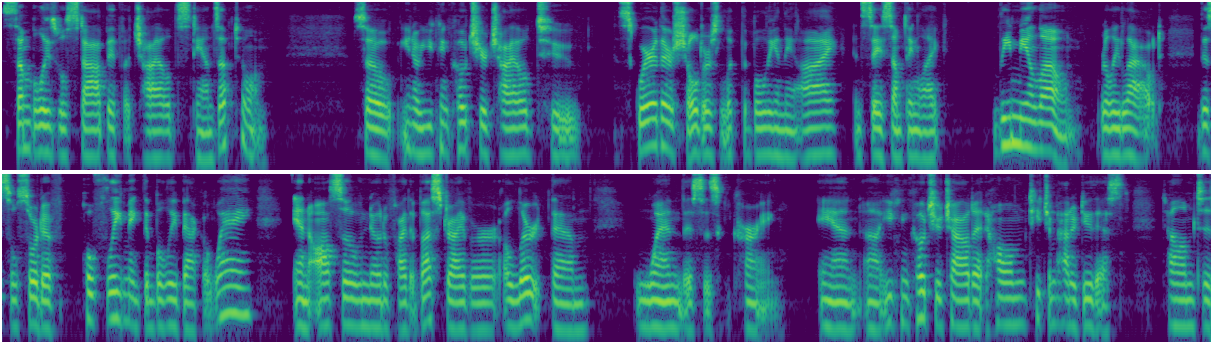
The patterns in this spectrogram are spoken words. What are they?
Some bullies will stop if a child stands up to them. So, you know, you can coach your child to square their shoulders, look the bully in the eye, and say something like, Leave me alone, really loud. This will sort of hopefully make the bully back away and also notify the bus driver, alert them when this is occurring. And uh, you can coach your child at home, teach them how to do this. Tell them to,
